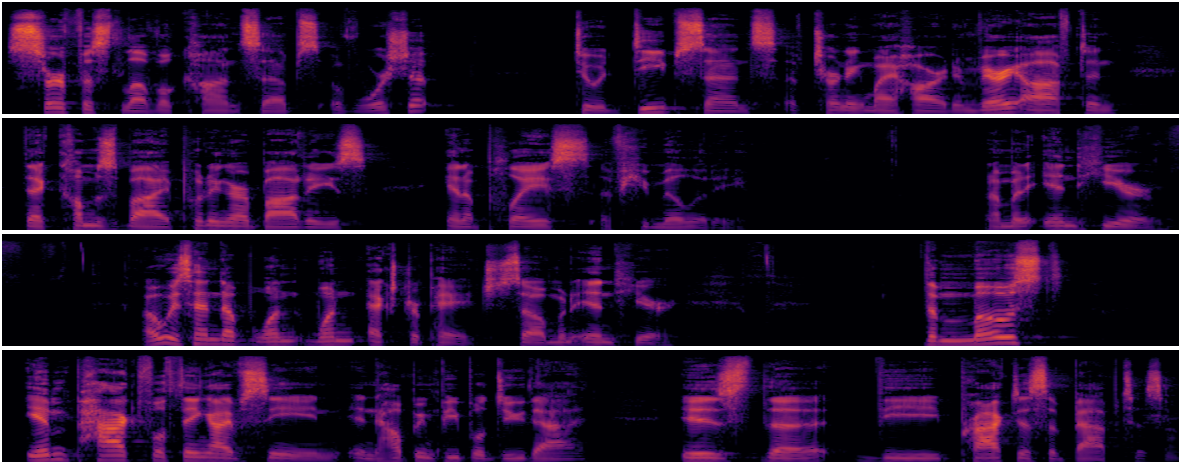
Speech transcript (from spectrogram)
surface level concepts of worship to a deep sense of turning my heart. And very often that comes by putting our bodies in a place of humility. And I'm going to end here. I always end up one, one extra page, so I'm going to end here. The most impactful thing I've seen in helping people do that is the, the practice of baptism.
